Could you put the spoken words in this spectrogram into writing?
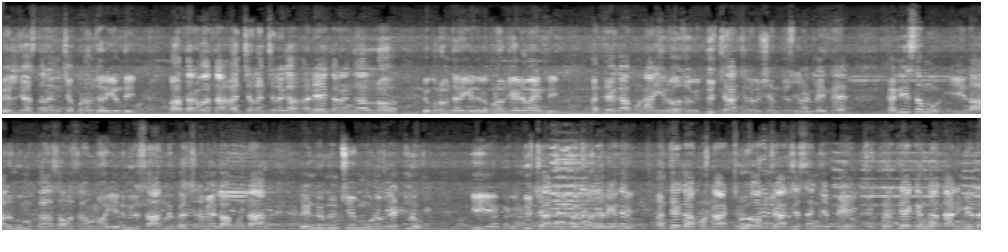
మేలు చేస్తానని చెప్పడం జరిగింది. ఆ తర్వాత అంచెలంచెలుగా అనేక రంగాల్లో విఫలం జరిగింది విఫలం చేయడం అయింది. అంతేకాకుండా ఈరోజు విద్యుత్ ఛార్జీల విషయం తీసుకున్నట్లయితే కనీసము ఈ నాలుగు ముక్కాల సంవత్సరంలో ఎనిమిది సార్లు పెంచడమే కాకుండా రెండు నుంచి మూడు రెట్లు ఈ విద్యుత్ ఛార్జీలు పెంచడం జరిగింది. అంతేకాకుండా ట్రూ ఆఫ్ ఛార్జెస్ అని చెప్పి ప్రత్యేకంగా దాని మీద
